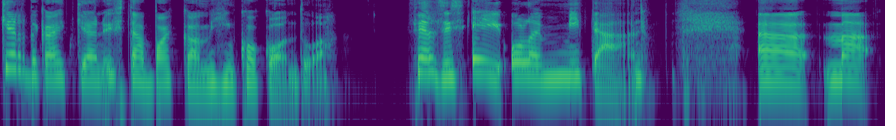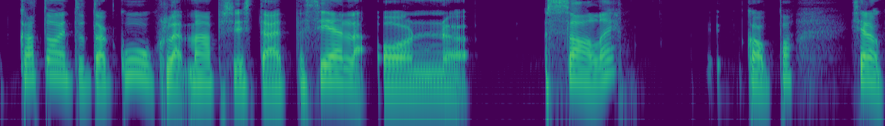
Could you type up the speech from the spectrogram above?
kerta kaikkiaan yhtään paikkaa, mihin kokoontua. Siellä siis ei ole mitään. Ää, mä katoin tota Google Mapsista, että siellä on sale, kauppa, siellä on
